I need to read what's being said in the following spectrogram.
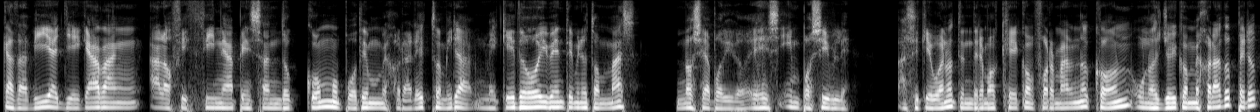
Cada día llegaban a la oficina pensando cómo podemos mejorar esto. Mira, me quedo hoy 20 minutos más. No se ha podido, es imposible. Así que bueno, tendremos que conformarnos con unos Joy-Con mejorados, pero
